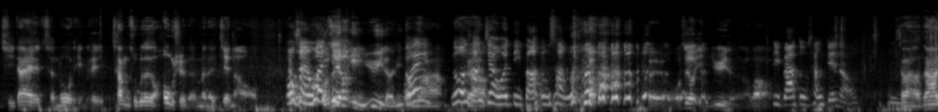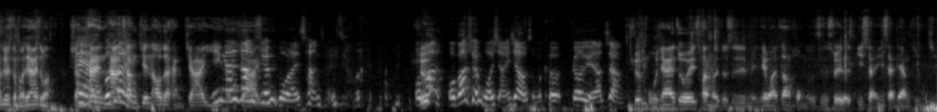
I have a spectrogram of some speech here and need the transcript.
期待陈若婷可以唱出这种候选人们的煎熬。我可能会，我是有隐喻的，你懂吗？如果唱煎熬，我会第八度唱。对，我是有隐喻的，好不好？第八度唱煎熬。对啊，大家就什么现在什么想看他唱煎熬的喊加一，应该让宣博来唱才对。我帮我帮宣博想一下有什么歌歌给他唱。宣博现在最会唱的就是每天晚上哄儿子睡的一闪一闪亮晶晶。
